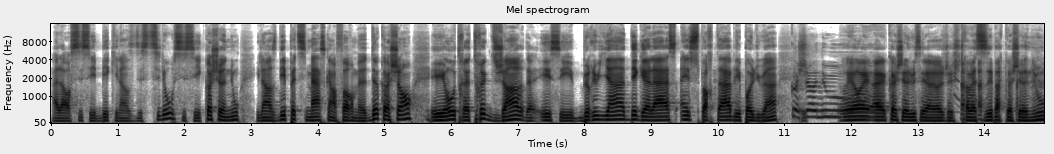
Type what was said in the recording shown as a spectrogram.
Alors, si c'est Bic, il lance des stylos. Si c'est Cochonou, il lance des petits masques en forme de cochon et autres trucs du genre. Et c'est bruyant, dégueulasse, insupportable et polluant. Cochonou! Oui, oui, euh, Cochonou, c'est, euh, je, suis traumatisé par Cochonou.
